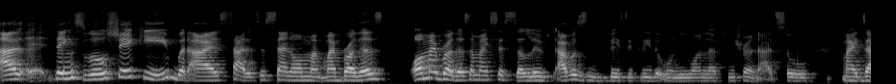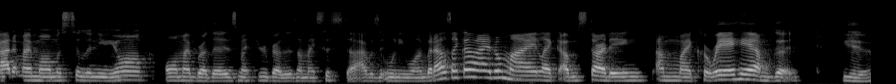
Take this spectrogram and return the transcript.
I things a little shaky, but I started to send all my, my brothers all my brothers and my sister lived i was basically the only one left in trinidad. So my mm-hmm. dad and my mom was still in new york. All my brothers my three brothers and my sister i was the only one. But i was like oh i don't mind. Like i'm starting i'm my career here i'm good. Yeah.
